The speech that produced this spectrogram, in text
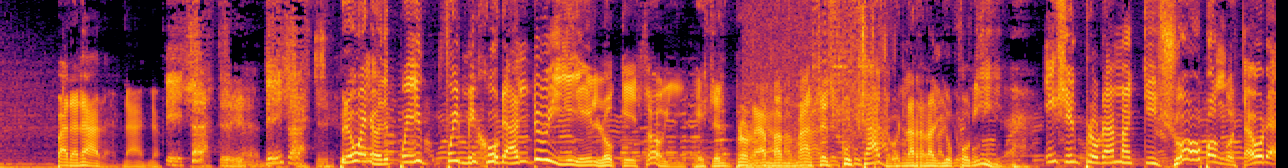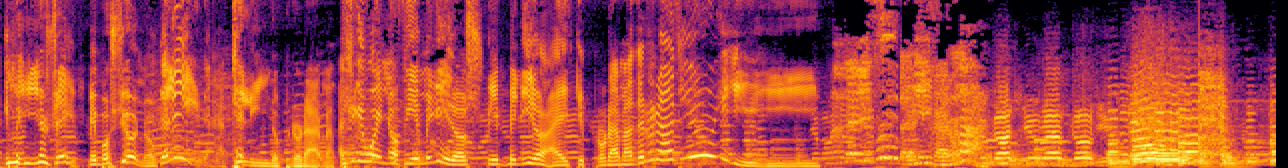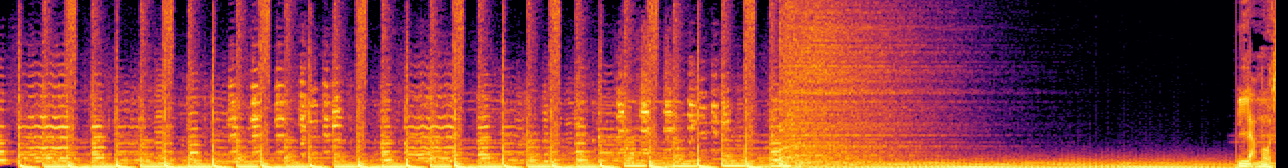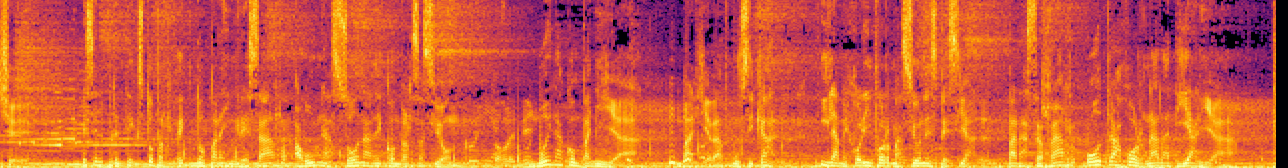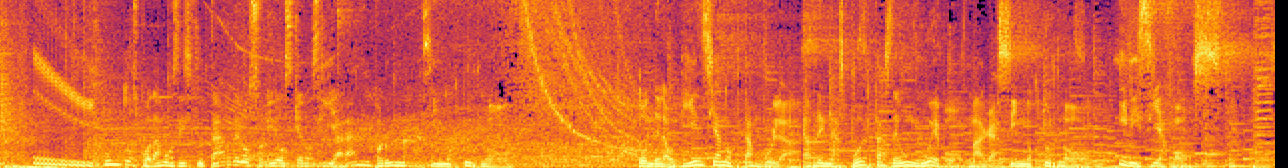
Para nada, nada. Desastre, desastre. Pero bueno, después fui mejorando y es lo que soy. Es el programa más escuchado en la radiofonía. Es el programa que yo pongo hasta ahora y me, no sé, me emociono. ¡Qué linda! ¡Qué lindo programa! Así que bueno, bienvenidos, bienvenidos a este programa de radio y... Dale fruta, vieja, nomás. La noche es el pretexto perfecto para ingresar a una zona de conversación. Buena compañía, variedad musical y la mejor información especial para cerrar otra jornada diaria. Y juntos podamos disfrutar de los sonidos que nos guiarán por un magazine nocturno. Donde la audiencia noctámbula abre las puertas de un nuevo magazine nocturno. Iniciamos.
